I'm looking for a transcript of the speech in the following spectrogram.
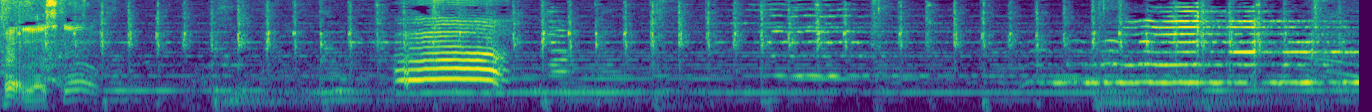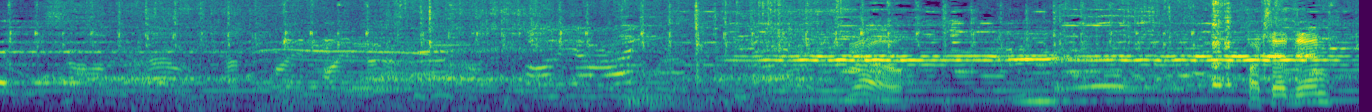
Right, let's go. Uh. Go. Watch that, Jen.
